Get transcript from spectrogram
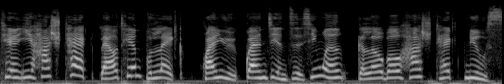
天一 hashtag 聊天不累，寰宇关键字新闻 global hashtag news。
